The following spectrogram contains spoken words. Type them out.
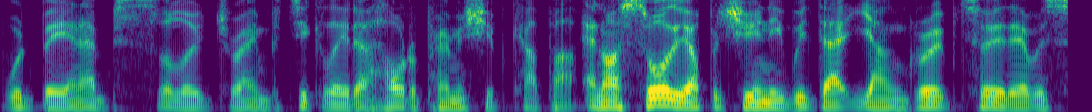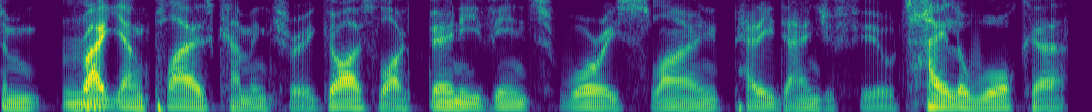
would be an absolute dream, particularly to hold a premiership cup up. And I saw the opportunity with that young group too. There was some great young players coming through, guys like Bernie Vince, Rory Sloane, Paddy Dangerfield, Taylor Walker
